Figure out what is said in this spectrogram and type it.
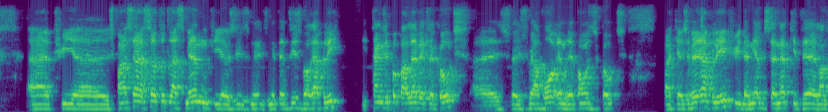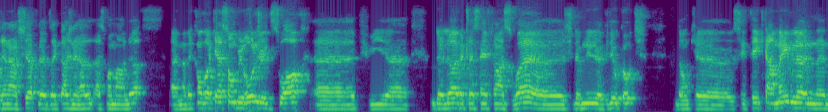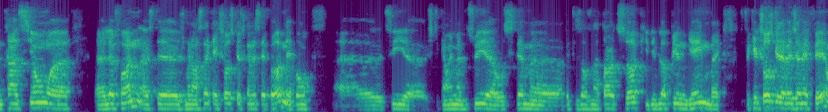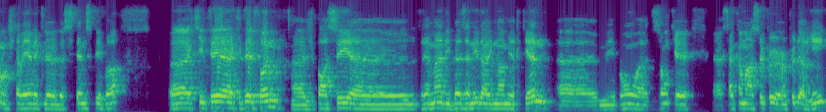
Euh, puis euh, je pensais à ça toute la semaine, puis euh, je, m'étais dit, je vais rappeler. tant que j'ai pas parlé avec le coach, je vais, je, vais, avoir une réponse du coach. Fait que je vais puis Daniel Bissonnette, qui était l'entraîneur-chef, le directeur général à ce moment-là, m'avait convoqué à son bureau le jeudi soir. puis de là, avec le Saint-François, je suis devenu vidéo coach. Donc, c'était quand même là, une, transition le fun. je me lançais dans quelque chose que je connaissais pas, mais bon, euh, euh, j'étais quand même habitué euh, au système avec les ordinateurs, tout ça. Puis développer une game, ben, c'était quelque chose que j'avais jamais fait. je travaillais avec le, système Steva. qui, était, qui était le fun. j'ai passé vraiment des belles années dans la Ligue américaine, mais bon, disons que ça a commencé un peu, un peu de rien.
